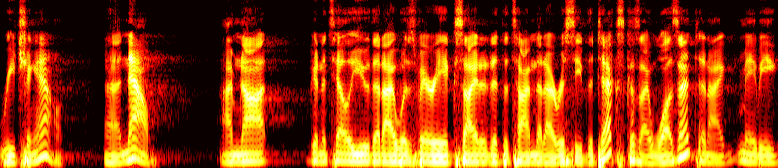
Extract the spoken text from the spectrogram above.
reaching out. Uh, now, I'm not going to tell you that I was very excited at the time that I received the text because I wasn't, and I maybe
